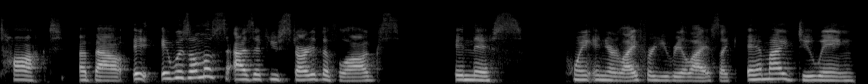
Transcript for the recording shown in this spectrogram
talked about it it was almost as if you started the vlogs in this point in your life where you realize like am i doing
